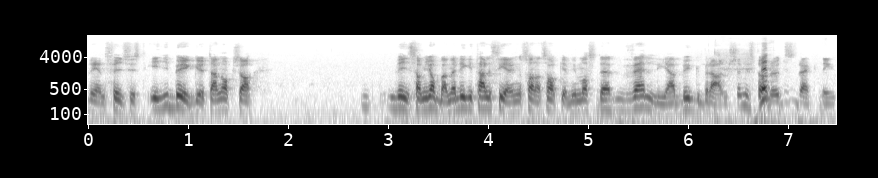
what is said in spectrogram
rent fysiskt i bygg utan också vi som jobbar med digitalisering och sådana saker, vi måste välja byggbranschen i större Men, utsträckning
